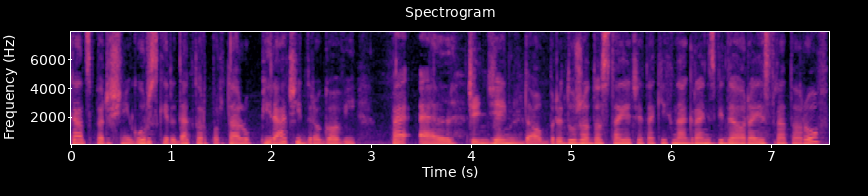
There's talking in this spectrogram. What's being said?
Kacper Śnigurski, redaktor portalu piracidrogowi.pl. Dzień Dzień dobry. Dużo dostajecie takich nagrań z wideorejestratorów?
